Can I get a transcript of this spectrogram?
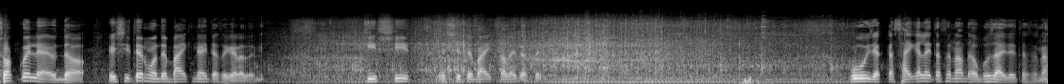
শখ কইলে। দেহ এই শীতের মধ্যে বাইক নাইতেছে কেরা জানি। কি শীত এই শীতে বাইক চালাইতেছে। ওই যে একটা সাইকেল আইতেছে না দেহ বোঝাই যাইতেছে না।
